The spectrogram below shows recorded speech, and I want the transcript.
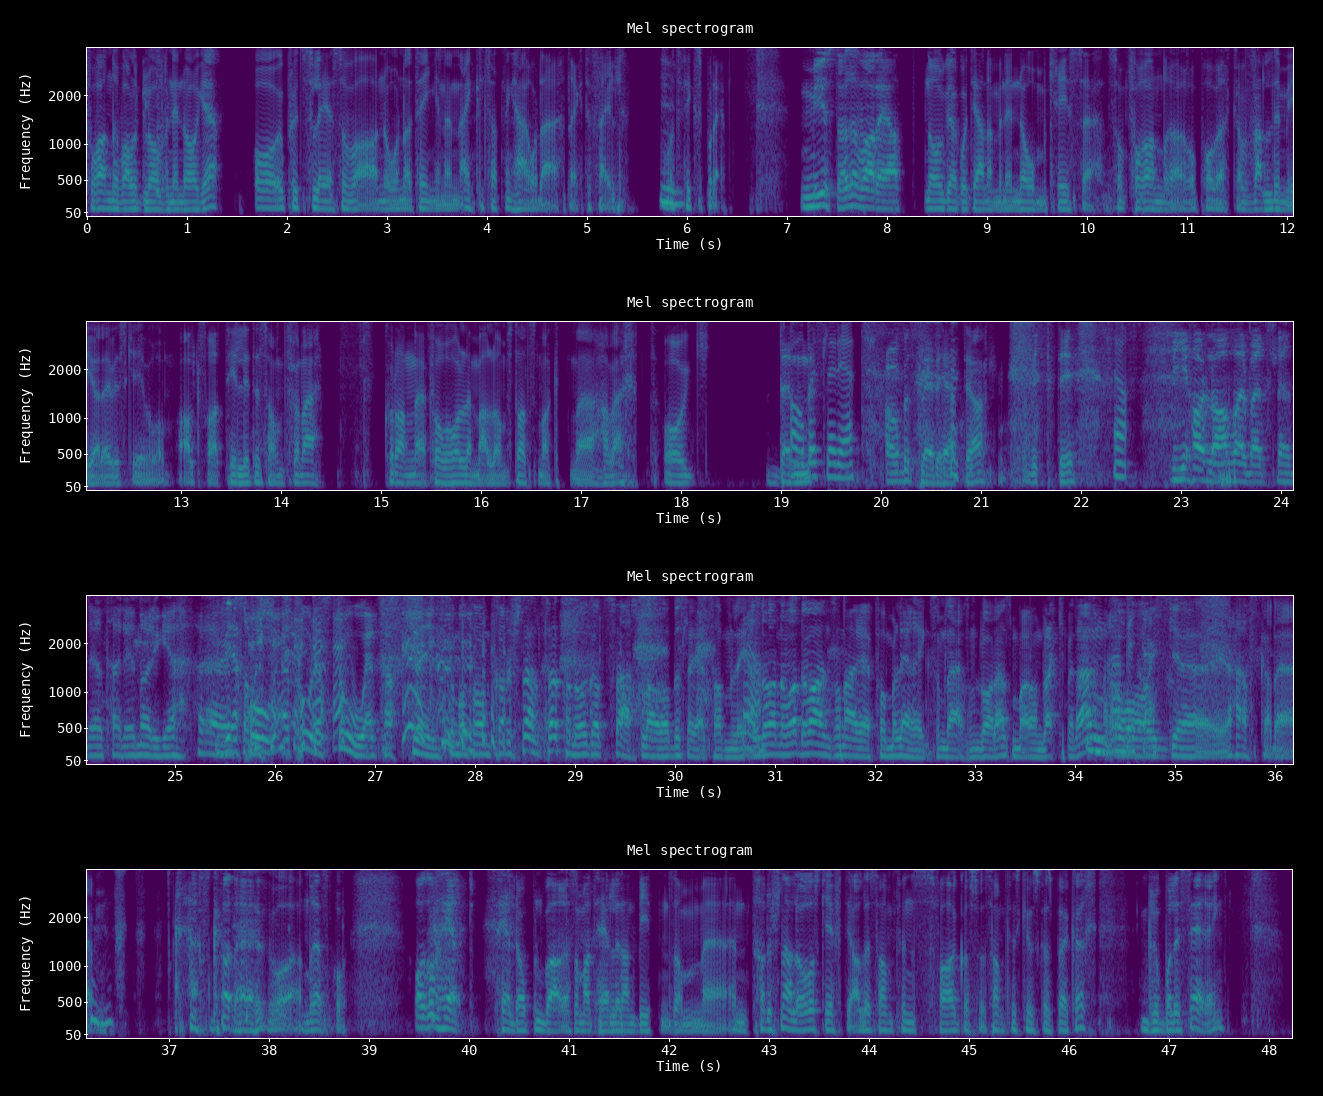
forandre valgloven i Norge, og plutselig så var noen av tingene en enkeltsetning her og der direkte feil. Måtte fiks på det. Mye større var det at Norge har gått gjennom en enorm krise som forandrer og påvirker veldig mye av det vi skriver om. Alt fra tillit til samfunnet, hvordan forholdet mellom statsmaktene har vært, og den Arbeidsledighet. arbeidsledighet, ja. Viktig. Ja. Vi har lav arbeidsledighet her i Norge. eh, Jeg tror, jeg tror det sto en setning som var sånn Tradisjonelt sett har Norge hatt svært lav arbeidsledighet sammenlignet. Ja. Det, var- det, var, en sånn her formulering som der som lå der, som bare var vekk med den. Mm, den og eh, her skal det Her skal det andres på. Og sånn helt, helt åpenbare som at hele den biten som eh, en tradisjonell overskrift i alle samfunnsfag og samfunnskunnskapsbøker, globalisering,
